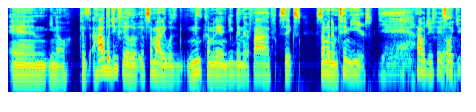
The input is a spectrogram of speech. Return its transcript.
and you know, because how would you feel if, if somebody was new coming in? You've been there five, six, some of them ten years. Yeah. How would you feel? So you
